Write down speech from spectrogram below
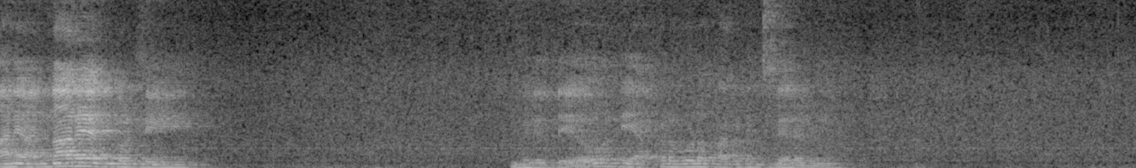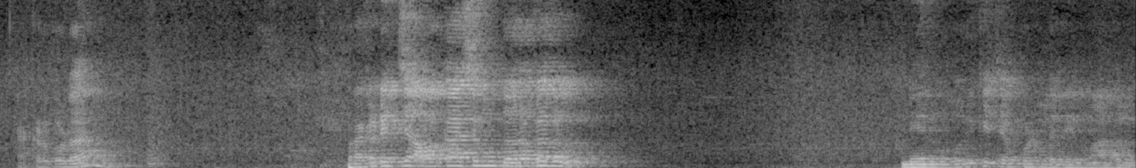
అని అన్నారే అనుకోండి మీరు దేవుణ్ణి అక్కడ కూడా ప్రకటించలేరండి. అక్కడ కూడా ప్రకటించే అవకాశము దొరకదు. నేను ఊరికే చెప్పట్లేదు ఈ మాటలు.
